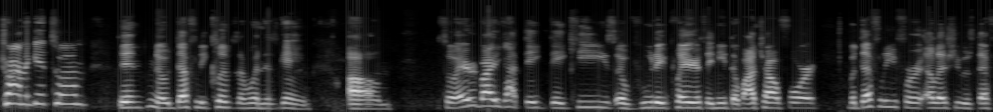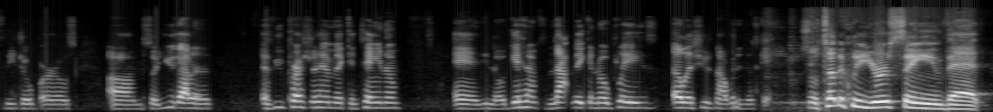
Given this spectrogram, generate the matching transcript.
trying to get to him, then you know definitely Clemson win this game. Um, so everybody got their keys of who they players they need to watch out for. But definitely for LSU, it's definitely Joe Burrows. Um, so you gotta if you pressure him and contain him, and you know get him from not making no plays, LSU's not winning this game. So technically, you're saying that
